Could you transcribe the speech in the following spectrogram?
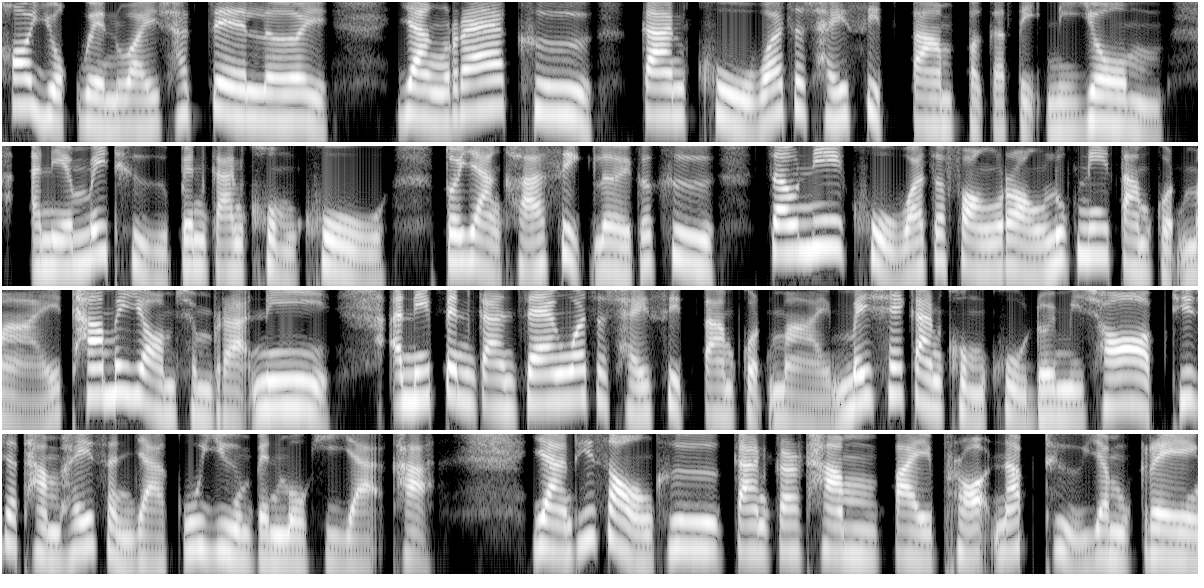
ข้อยกเว้นไว้ชัดเจนเลย อย่างแรกคือ การขู่ว่าจะใช้สิทธิ์ตามปกตินิยม อันนี้ไม่ถือเป็นการข่มขู่ ตัวอย่างคลาสสิกเลยก็คือ เจ้าหนี้ขู่ว่าจะฟ้องร้องลูกหนี้ตามกฎหมาย ถ้าไม่ยอมชำระหนี้ อันนี้เป็นการแจ้งว่าจะใช้สิทธิ์ตามกฎหมาย ไม่ใช่การข่มขู่โดยมิชอบที่จะทำให้สัญญากู้ยืมเป็นโมฆะยะค่ะ อย่างที่สองคือการกระทำไปเพราะนับถือยำเกรง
